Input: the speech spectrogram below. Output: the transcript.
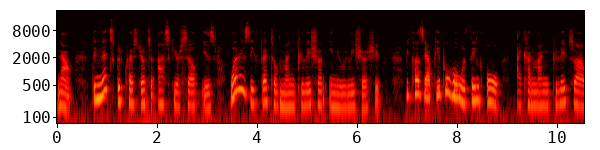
Now, the next good question to ask yourself is what is the effect of manipulation in a relationship? Because there are people who will think, oh, I can manipulate, so I,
